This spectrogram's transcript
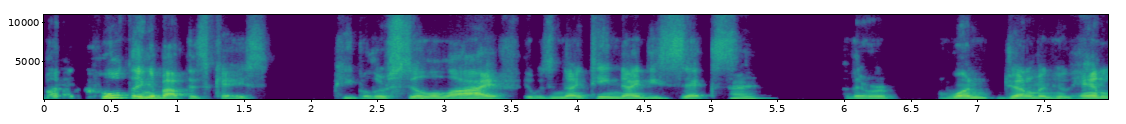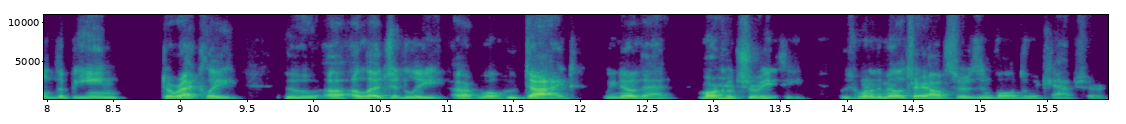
But the cool thing about this case, people are still alive. It was in 1996. Right. There were one gentleman who handled the being directly, who uh, allegedly, uh, well, who died. We know that Marco Yeah. Chereze, who's one of the military officers involved in the capture.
